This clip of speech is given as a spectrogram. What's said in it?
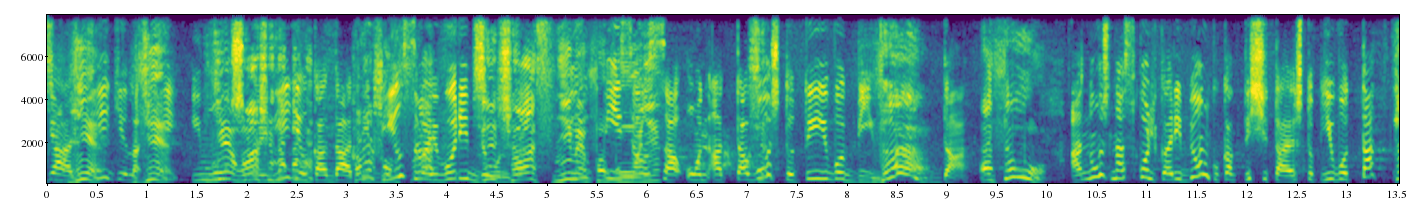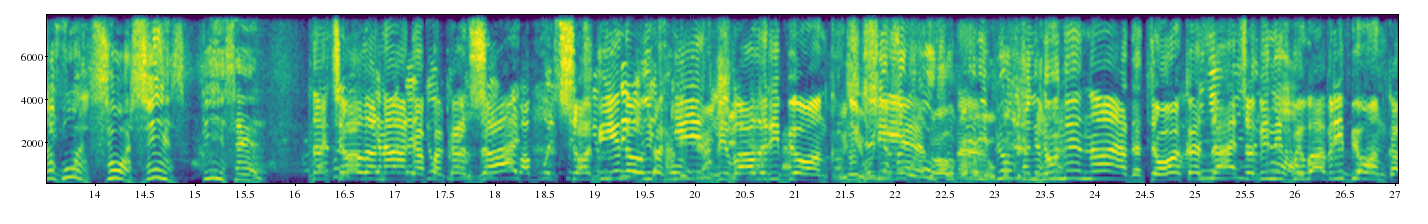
Я Е, видела, е, и, и муж е мой ваши видел, доказательства. когда Хорошо, ты бил все. своего ребенка. Сейчас и снимем побои. уписался он от того, что ты его бил. Да? Да. От того. А нужно сколько ребенку, как ты считаешь, чтобы его так Какой избить? все, жизнь писает. Подойдет показати, мужик побольше, він такий збивав ребенка. Ну чесно. Ну не треба цього казати, що він не збивав ребенка.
